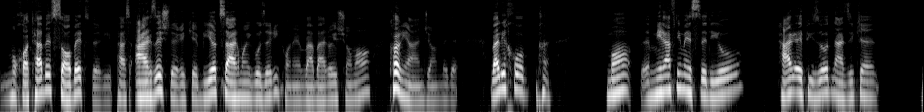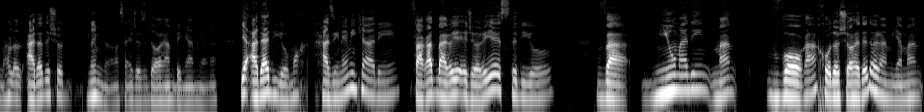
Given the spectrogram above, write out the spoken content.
مخاطب ثابت داری. پس ارزش داری که بیاد سرمایه گذاری کنه و برای شما کاری انجام بده. ولی خب ما می‌رفتیم استودیو هر اپیزود نزدیک حالا عددش رو نمی‌دونم مثلا اجازه دارم بگم یا نه. یه عددی رو ما هزینه می‌کردیم فقط برای اجاره استودیو و میومدیم من واقعا خدا شاهده دارم میگم من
